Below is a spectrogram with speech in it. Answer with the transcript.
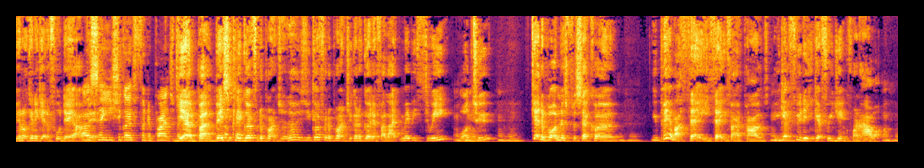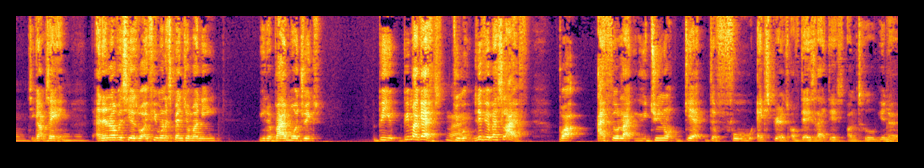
You're not gonna get a full day out Oh, of it. so you should go for the brunch. yeah, but basically Okay. go for the brunch. If you go for the brunch, you're gonna go there for like maybe 3 or Mm-hmm. 2 Get the bottomless prosecco. You pay about 30, 35 pounds. You Mm-hmm. get food and you get free drink for an hour. Do you get what I'm saying? And then obviously as well, if you want to spend your money, you know, buy more drinks. Be be my guest. Do, live your best life. But I feel like you do not get the full experience of days like this until you know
